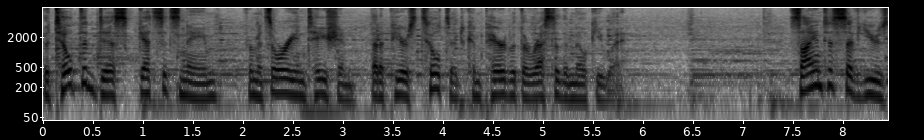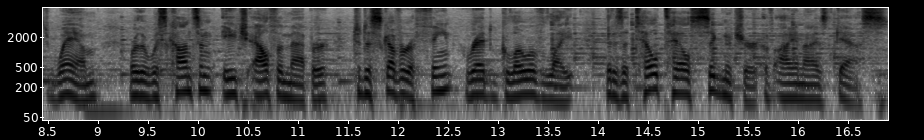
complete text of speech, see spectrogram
The tilted disk gets its name from its orientation that appears tilted compared with the rest of the Milky Way. Scientists have used WHAM, or the Wisconsin H alpha mapper, to discover a faint red glow of light that is a telltale signature of ionized gas.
